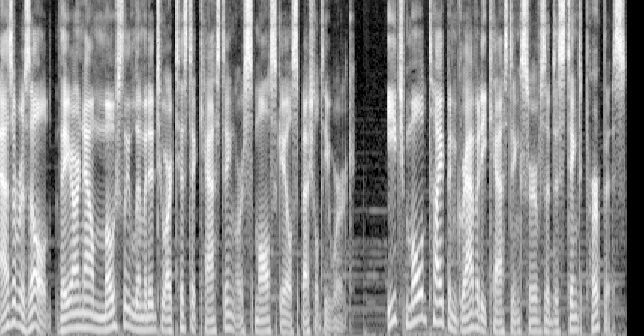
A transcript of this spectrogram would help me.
As a result, they are now mostly limited to artistic casting or small-scale specialty work. Each mold type in gravity casting serves a distinct purpose,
